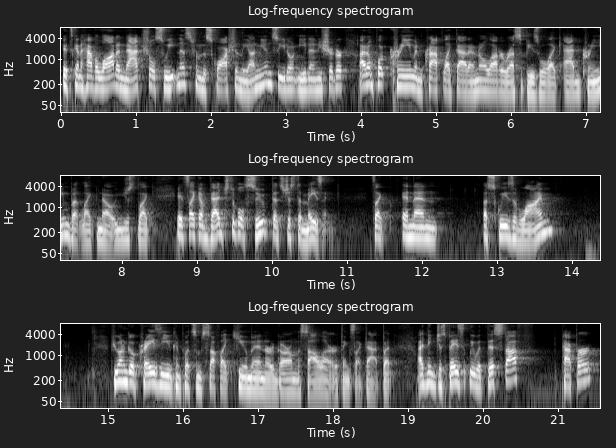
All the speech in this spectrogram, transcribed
It's going to have a lot of natural sweetness from the squash and the onion, so you don't need any sugar. I don't put cream and crap like that. I know a lot of recipes will like add cream, but like no, you just like it's like a vegetable soup that's just amazing. It's like and then a squeeze of lime. If you want to go crazy, you can put some stuff like cumin or garam masala or things like that. But I think just basically with this stuff, pepper,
